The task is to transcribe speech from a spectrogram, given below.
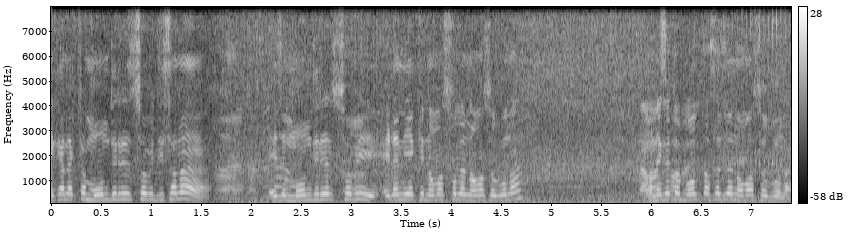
এখানে একটা মন্দিরের ছবি দিছে না? এই যে মন্দিরের ছবি এটা নিয়ে কি নামাজ পড়লে নামাজ হব না? অনেকে তো বলতেছে যে নামাজ হব না।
